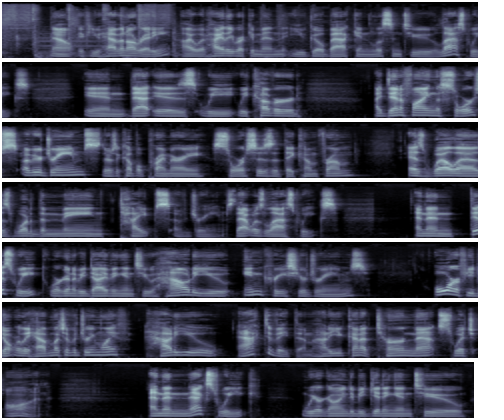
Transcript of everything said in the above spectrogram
Now, if you haven't already, I would highly recommend that you go back and listen to last week's. And that is, we, we covered identifying the source of your dreams. There's a couple primary sources that they come from, as well as what are the main types of dreams. That was last week's. And then this week, we're going to be diving into how do you increase your dreams or if you don't really have much of a dream life, how do you activate them? How do you kind of turn that switch on? And then next week, we are going to be getting into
